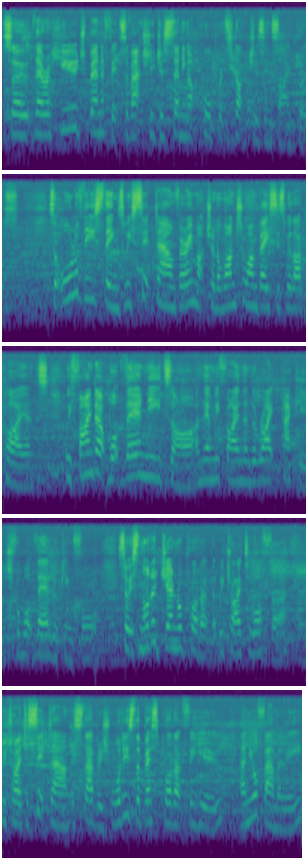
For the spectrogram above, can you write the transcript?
So there are huge benefits of actually just setting up corporate structures in Cyprus. So all of these things, we sit down very much on a one-to-one -one basis with our clients. We find out what their needs are, and then we find them the right package for what they're looking for. So it's not a general product that we try to offer. We try to sit down, establish what is the best product for you and your family,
